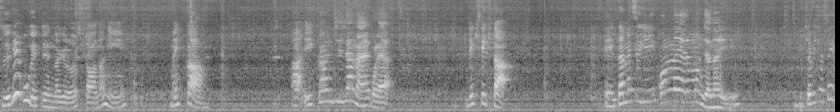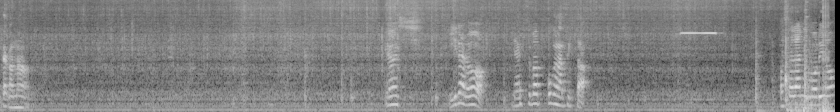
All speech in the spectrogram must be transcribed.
すげえ焦げてんだけど下何？まあ、いっか。あいい感じじゃない？これ。できてきた。え炒めすぎ？こんなやるもんじゃない？びちゃびちゃすぎたかな？よし。いいだろう。焼きそばっぽくなってきた。お皿に盛るよ。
